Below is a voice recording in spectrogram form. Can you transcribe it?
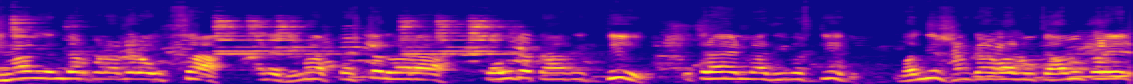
હિમાલય અંદર પણ અનેરો ઉત્સાહ અને ભીમા ટ્રસ્ટ દ્વારા ચૌદ તારીખથી ઉત્તરાયણના દિવસથી મંદિર શણગારવાનું ચાલુ કરેલ.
